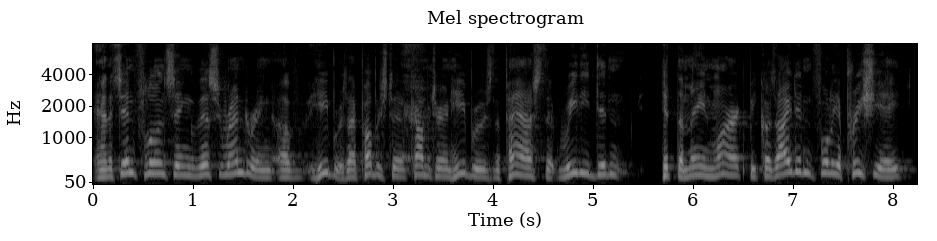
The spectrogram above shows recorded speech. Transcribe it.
and it's influencing this rendering of Hebrews, I published a commentary on Hebrews in the past that really didn't hit the main mark because I didn't fully appreciate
